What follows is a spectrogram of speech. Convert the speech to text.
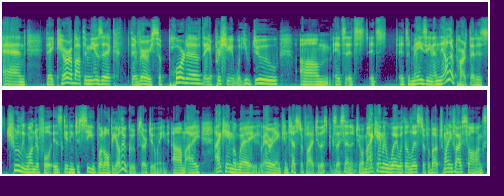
And they care about the music. They're very supportive. They appreciate what you do. Um, it's it's it's it's amazing. And the other part that is truly wonderful is getting to see what all the other groups are doing. Um, I I came away. Aareon can testify to this because I sent it to him. I came away with a list of about 25 songs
